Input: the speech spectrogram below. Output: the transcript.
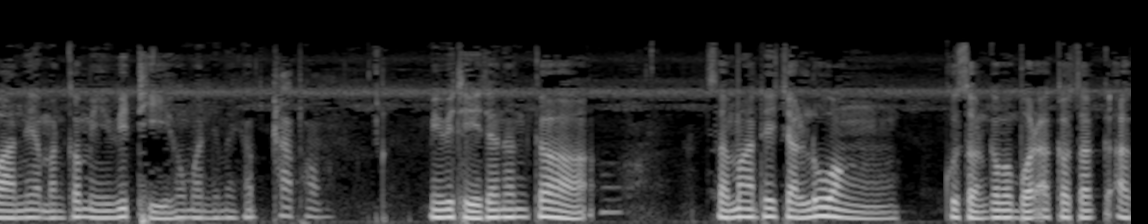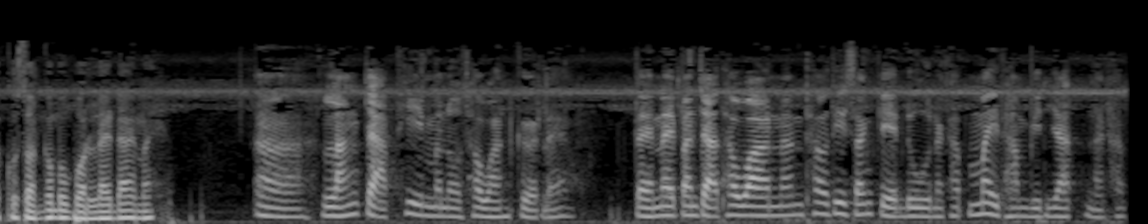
วานเนี่ยมันก็มีวิถีของมันใช่ไหมครับ ครับผม มีวิถีเท่านั้นก็สามารถที่จะล่วงกุศลกรรมบทอกุศลอกุศลกรรมบทอะไรได้ไหมอ่าหลังจากที่มโนทวารเกิดแล้ว แต่ในปัญจทวารนนั้นเท่าที่สังเกตดูนะครับ ไม่ทำวิญญัตนะครับ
